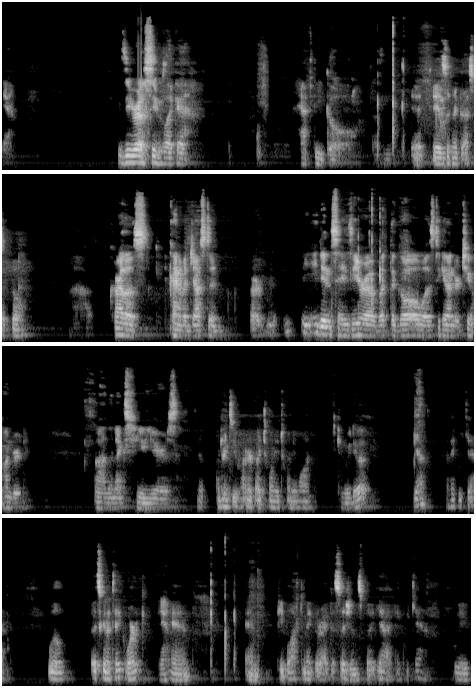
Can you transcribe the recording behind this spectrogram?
Yeah. Zero seems like a hefty goal. It? It is an aggressive goal. Uh, Carlos kind of adjusted, or he didn't say zero, but the goal was to get under 200 uh, in the next few years. Yep, Under 200 by 2021. Can we do it? Yeah, I think we can. We'll. It's going to take work, Yeah. and and people have to make the right decisions. But yeah, I think we can. We've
